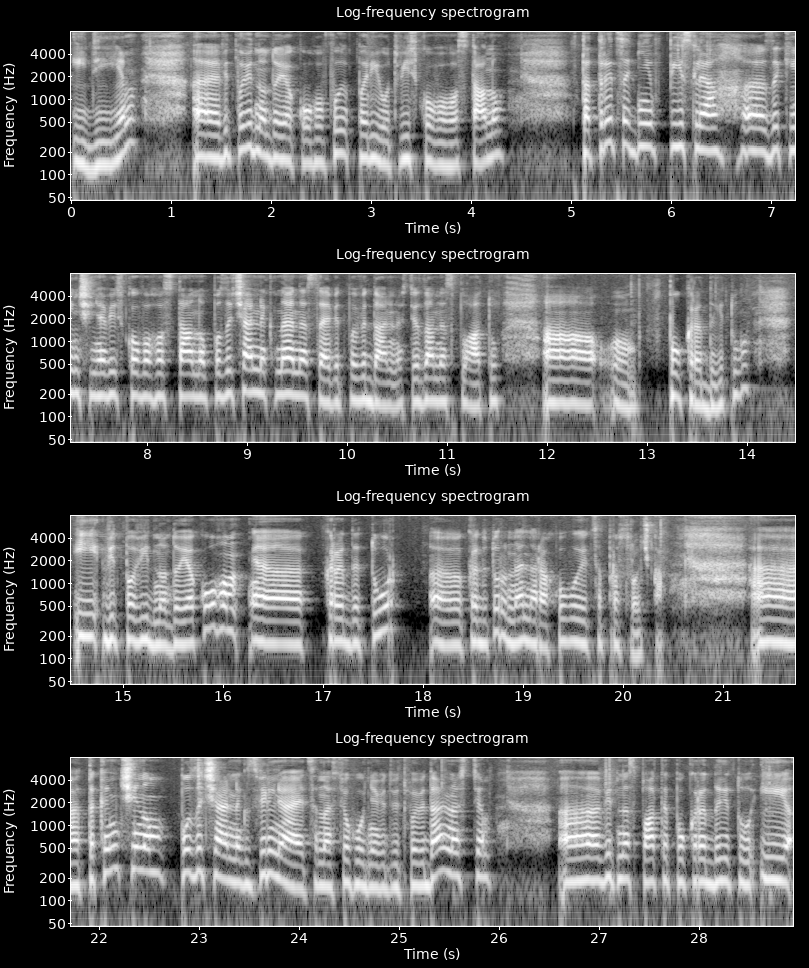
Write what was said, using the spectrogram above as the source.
і діє, е, відповідно до якого в період військового стану. Та 30 днів після е, закінчення військового стану позичальник не несе відповідальності за несплату по кредиту, і відповідно до якого е, кредитур, кредитору не нараховується просрочка. Е, Таким чином, позичальник звільняється на сьогодні від відповідальності е, від несплати по кредиту, і е,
